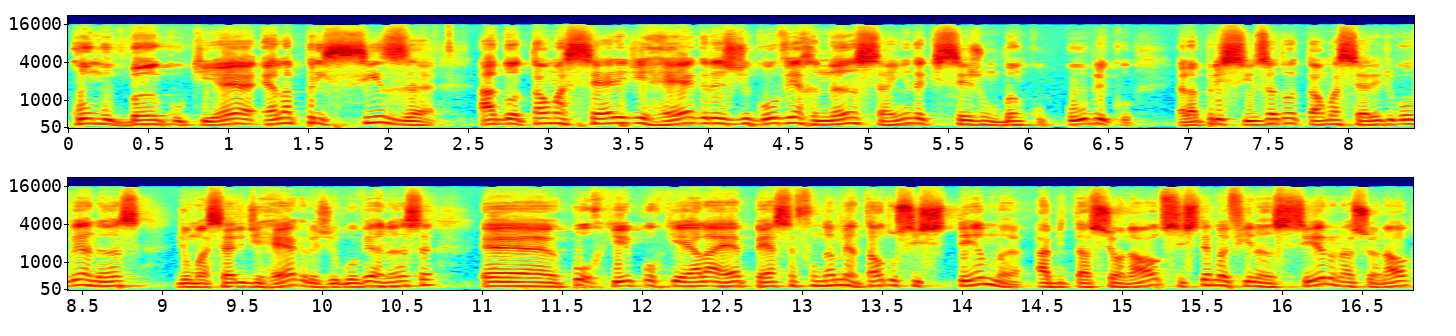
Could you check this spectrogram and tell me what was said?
como banco que é, ela precisa adotar uma série de regras de governança, ainda que seja um banco público, ela precisa adotar uma série de governança, de uma série de regras de governança. É, por quê? Porque ela é peça fundamental do sistema habitacional, do sistema financeiro nacional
